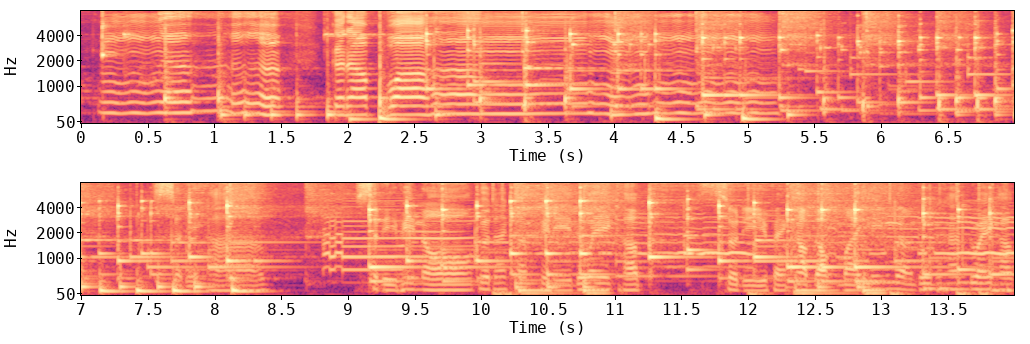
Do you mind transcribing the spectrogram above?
ดกลับวัง แฟนคลับดอกไม้มิ่งเมืองทุกท่านด้วยครับ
